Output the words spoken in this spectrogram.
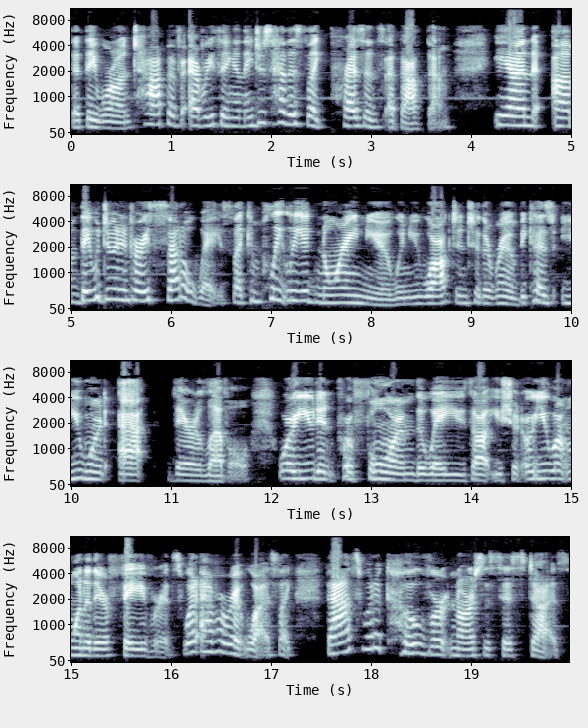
that they were on top of everything, and they just had this like presence about them. And um, they would do it in very subtle ways, like completely ignoring you when you walked into the room because you weren't at their level, or you didn't perform the way you thought you should, or you weren't one of their favorites, whatever it was. Like, that's what a covert narcissist does.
